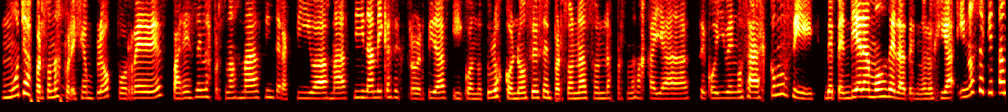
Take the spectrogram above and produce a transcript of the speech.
muchas personas, por ejemplo, por redes, parecen las personas más interactivas, más dinámicas, extrovertidas, y cuando tú los conoces en persona son las personas más calladas, se cohiben, o sea, es como si dependiéramos de la tecnología, y no sé qué tan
